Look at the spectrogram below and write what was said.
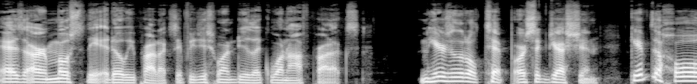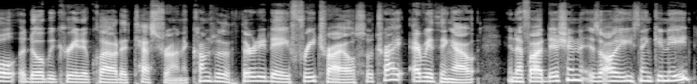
as are most of the Adobe products if you just want to do like one off products. And here's a little tip or suggestion give the whole Adobe Creative Cloud a test run. It comes with a 30 day free trial, so try everything out. And if Audition is all you think you need,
